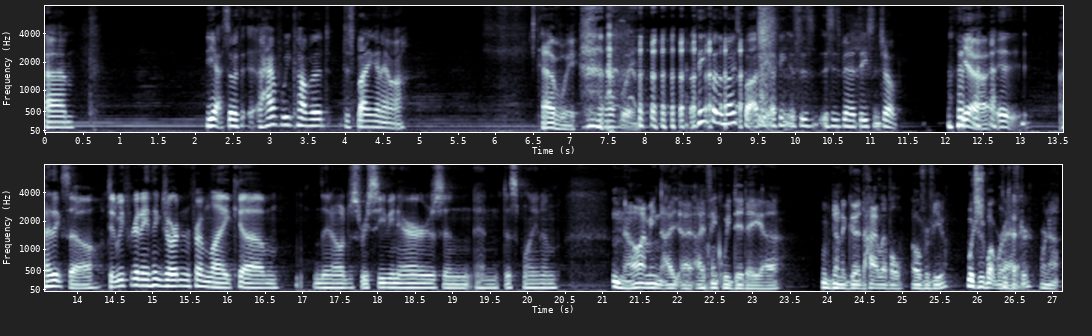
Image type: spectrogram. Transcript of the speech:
Um, yeah. So if, have we covered displaying an error? Have we? Have we? I think for the most part, I think I think this is this has been a decent job. yeah, it, I think so. Did we forget anything, Jordan, from like um, you know just receiving errors and and displaying them? No, I mean, I I, I think we did a uh, we've done a good high level overview, which is what we're after. We're not.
